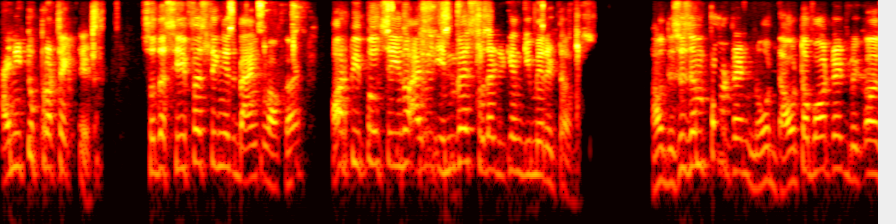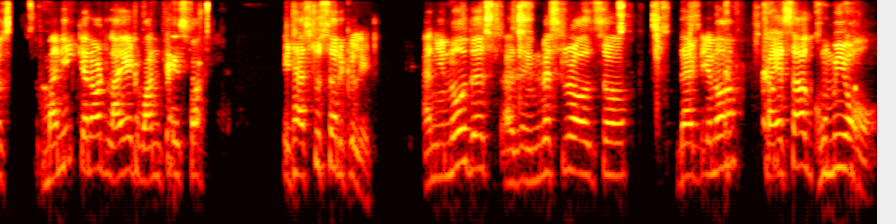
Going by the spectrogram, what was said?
I need to protect it. So the safest thing is bank locker. Or people say, you know, I will invest so that it can give me returns. Now, this is important, no doubt about it, because money cannot lie at one place for it has to circulate. And you know this as an investor also that you know, paisa ghumio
